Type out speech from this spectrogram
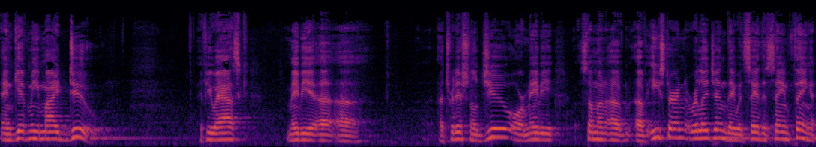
and give me my due. If you ask maybe a, a, a traditional Jew or maybe someone of, of Eastern religion, they would say the same thing.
